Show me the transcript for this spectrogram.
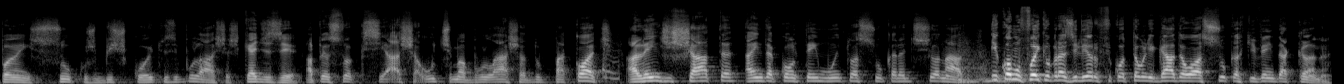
pães, sucos, biscoitos e bolachas. Quer dizer, a pessoa que se acha a última bolacha do pacote, além de chata, ainda contém muito açúcar adicionado. E como foi que o brasileiro ficou tão ligado ao açúcar que vem da cana?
